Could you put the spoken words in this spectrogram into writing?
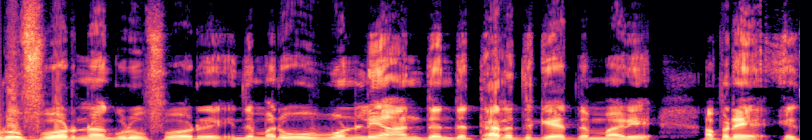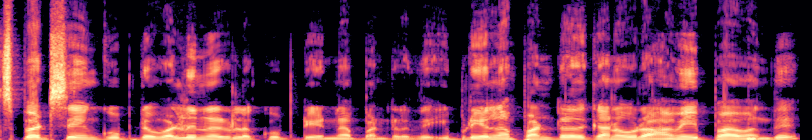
குரூப் ஃபோர்னால் குரூப் ஃபோர் இந்த மாதிரி ஒவ்வொன்றிலையும் அந்தந்த தரத்துக்கு ஏற்ற மாதிரி அப்புறம் எக்ஸ்பர்ட்ஸையும் கூப்பிட்டு வல்லுநர்களை கூப்பிட்டு என்ன பண்ணுறது இப்படியெல்லாம் பண்ணுறதுக்கான ஒரு அமைப்பாக வந்து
